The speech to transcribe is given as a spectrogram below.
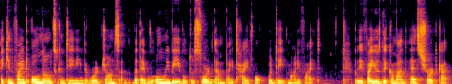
I can find all notes containing the word Johnson, but I will only be able to sort them by title or date modified. But if I use the Command S shortcut,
